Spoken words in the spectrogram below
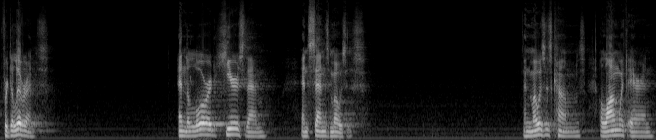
for deliverance. And the Lord hears them and sends Moses. And Moses comes along with Aaron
